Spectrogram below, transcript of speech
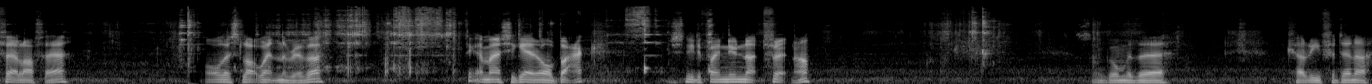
Fell off there. All this lot went in the river. I think I managed to get it all back. Just need to find new nut for it now. So I'm going with the curry for dinner.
